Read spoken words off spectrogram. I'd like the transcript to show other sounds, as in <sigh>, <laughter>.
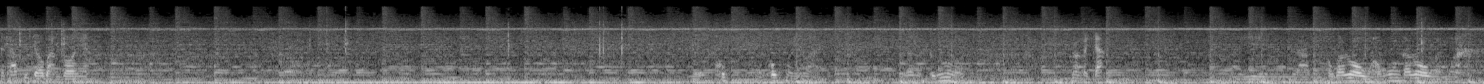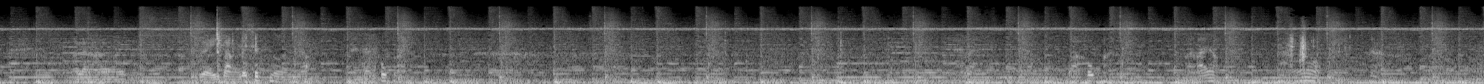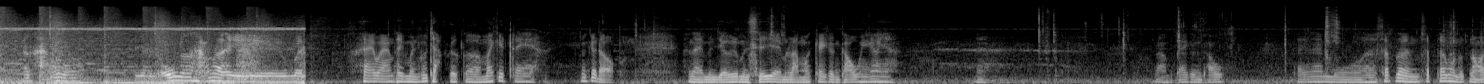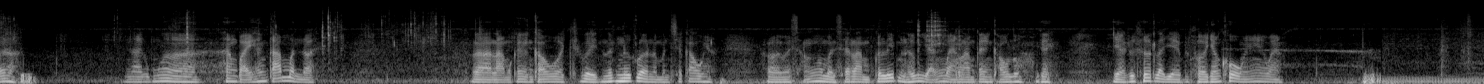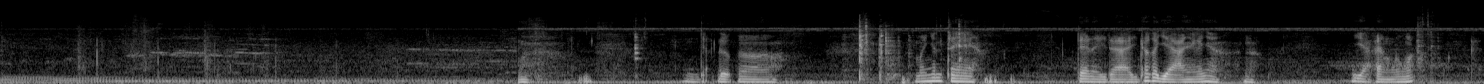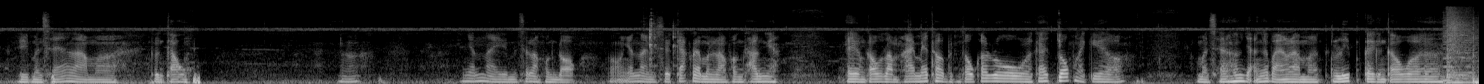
sẽ đắp cho bạn coi nha. Một khúc một khúc này các rất là cứng luôn rất là chắc. Tại vì mình làm không có rô mà không có cá rô nào mà. Mà là gậy bằng cái xích người đó. Này đến khúc này. Ba khúc này. Nó thẳng luôn. Bây thì mình uống nó thẳng rồi thì mình hai bạn thì mình có chặt được ờ, mấy cái tre, mấy cái đọt cái này mình dự mình sẽ về mình làm một cây cần câu nha các nha làm cây cần câu. Tại nay mùa ờ, sắp lên, sắp tới mùa nước nổi rồi. Nay cũng ờ, tháng 7 tháng 8 mình rồi. Là làm một cây cần câu rồi, chứ vì nước nước lên là mình sẽ câu nha. Rồi mà sẵn mình sẽ làm một cái clip mình hướng dẫn bạn làm cây cần câu luôn, ok. Giờ trước hết là về mình phơi nhẫn khô nha các bạn. Chặt được uh, mấy nhánh tre. Tre này dài rất là dài nha cả nhà. Nè, dài thẳng luôn á. Thì mình sẽ làm uh, cần câu. Đó. nhánh này mình sẽ làm phần đọt còn nhánh này mình sẽ cắt ra mình làm phần thân nha. Cây cần câu tầm 2 mét thôi mình câu cá rô cá chốt này kia đó. Mình sẽ hướng dẫn các bạn làm ờ, clip cây cần câu uh,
